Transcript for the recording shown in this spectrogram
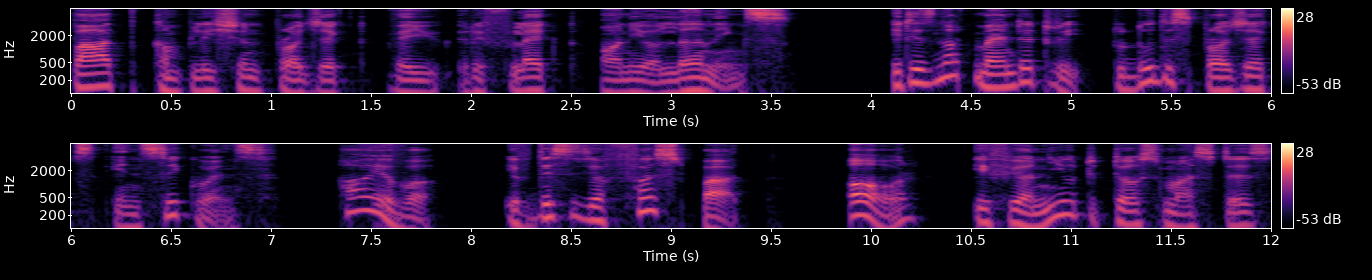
path completion project where you reflect on your learnings. It is not mandatory to do these projects in sequence. However, if this is your first path or if you are new to Toastmasters,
